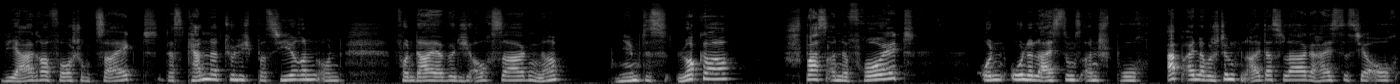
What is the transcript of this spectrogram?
Viagra-Forschung zeigt, das kann natürlich passieren und von daher würde ich auch sagen, ne, nehmt es locker, Spaß an der Freude und ohne Leistungsanspruch. Ab einer bestimmten Alterslage heißt es ja auch,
